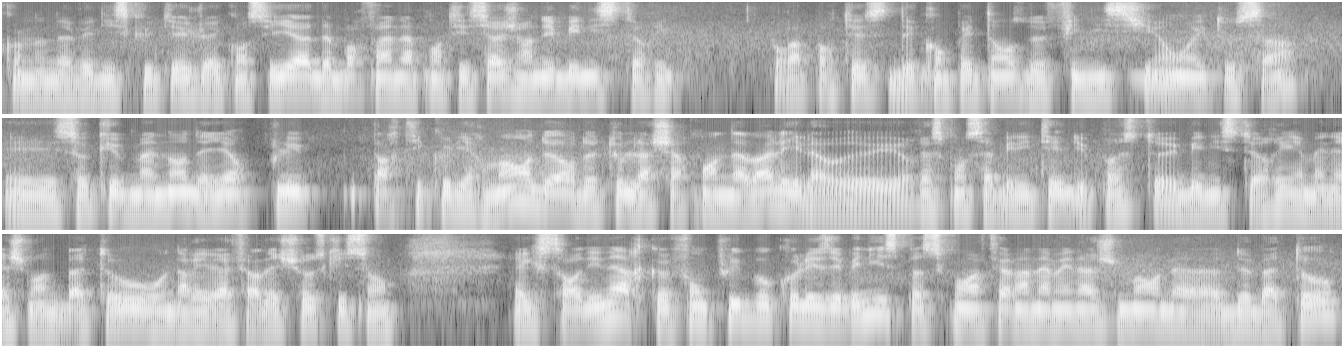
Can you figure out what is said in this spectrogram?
qu'on en avait discuté, je lui ai conseillé, a d'abord fait un apprentissage en ébénisterie pour apporter des compétences de finition et tout ça. Et s'occupe maintenant d'ailleurs plus particulièrement, en dehors de toute la charpente navale, il a eu responsabilité du poste ébénisterie, aménagement de bateaux, où on arrive à faire des choses qui sont extraordinaires, que font plus beaucoup les ébénistes, parce qu'on va faire un aménagement de bateau.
